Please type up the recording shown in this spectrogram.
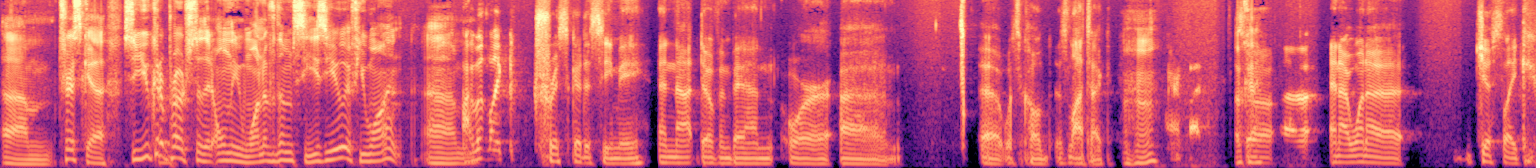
um, Triska. So you could approach so that only one of them sees you if you want. Um, I would like Triska to see me and not Dovin Baan or um, uh, what's it called? Zlatek. Uh-huh. okay. So, uh, and I want to just like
